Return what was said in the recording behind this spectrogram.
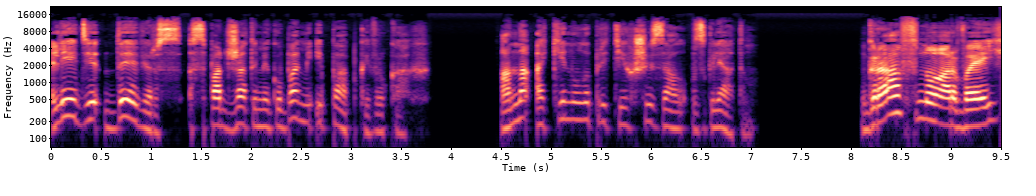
леди Деверс с поджатыми губами и папкой в руках. Она окинула притихший зал взглядом. «Граф Нуарвей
